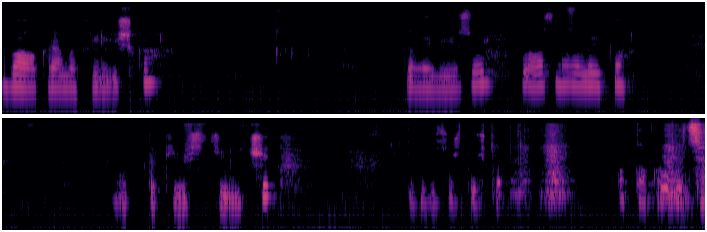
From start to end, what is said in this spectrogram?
Два окремих ліжка, телевізор, плазма велика. От такий стільчик. Ось ця штучка отак робиться.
